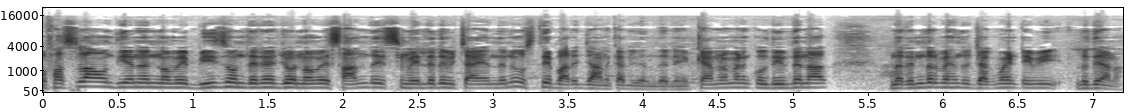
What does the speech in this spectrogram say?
ਫਸਲਾਂ ਹੁੰਦੀਆਂ ਨੇ, ਨਵੇਂ ਬੀਜ ਹੁੰਦੇ ਨੇ, ਜੋ ਨਵੇਂ ਸੰਦ ਇਸ ਮੇਲੇ ਦੇ ਵਿੱਚ ਆ ਜਾਂਦੇ ਨੇ, ਉਸ ਦੇ ਬਾਰੇ ਜਾਣਕਾਰੀ ਦਿੰਦੇ ਨੇ। ਕੈਮਰਾਮੈਨ ਕੁਲਦੀਪ ਦੇ ਨਾਲ ਨਰਿੰਦਰ ਮਹਿੰਦੂ, ਜਗਮੈਨ ਟੀਵੀ, ਲੁਧਿਆਣਾ।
